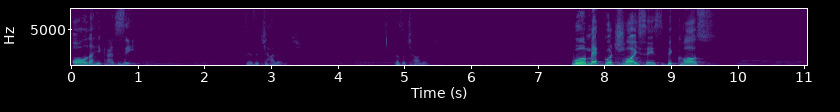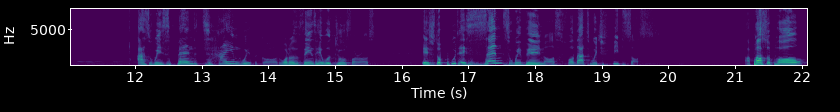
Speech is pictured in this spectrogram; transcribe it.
all that he can say, there's a challenge. There's a challenge. We'll make good choices because as we spend time with God, one of the things He will do for us is to put a sense within us for that which fits us. Apostle Paul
